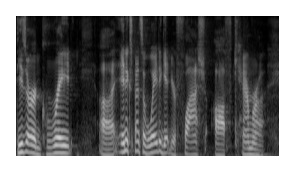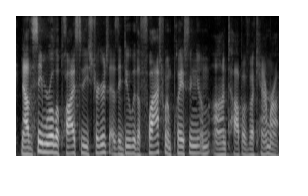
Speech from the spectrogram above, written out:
These are a great, uh, inexpensive way to get your flash off camera. Now the same rule applies to these triggers as they do with a flash when placing them on top of a camera.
